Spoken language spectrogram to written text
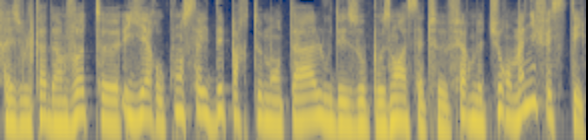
Résultat d'un vote euh, hier au conseil départemental où des opposants à cette fermeture ont manifesté.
